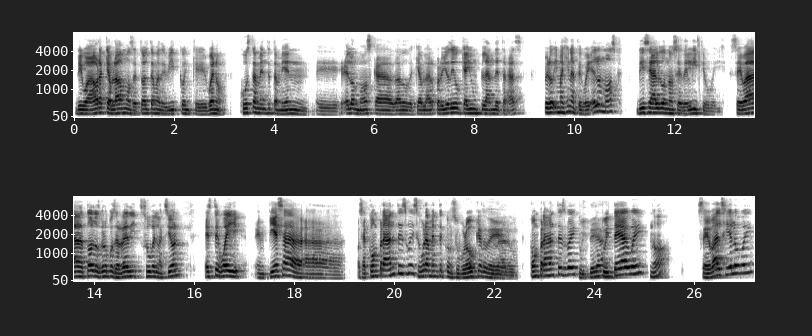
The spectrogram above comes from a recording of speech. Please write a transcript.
digo, ahora que hablábamos de todo el tema de Bitcoin, que bueno, justamente también eh, Elon Musk ha dado de qué hablar, pero yo digo que hay un plan detrás. Pero imagínate, güey, Elon Musk dice algo, no sé, de litio, güey. Se va a todos los grupos de Reddit, suben la acción. Este güey empieza a... O sea, compra antes, güey, seguramente con su broker de, compra antes, güey. Tuitea. Tuitea, güey, ¿no? Se va al cielo, güey.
